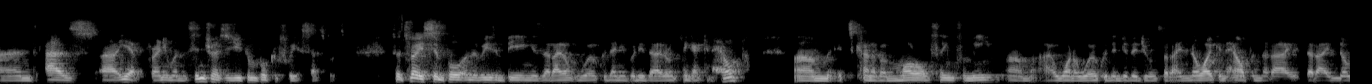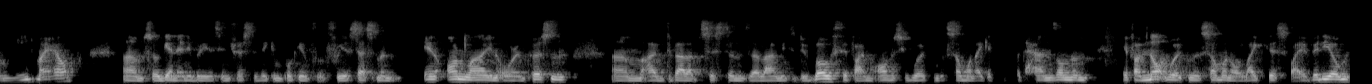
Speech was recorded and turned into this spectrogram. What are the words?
and as, uh, yeah, for anyone that's interested, you can book a free assessment. So it's very simple. And the reason being is that I don't work with anybody that I don't think I can help. Um, it's kind of a moral thing for me. Um, I want to work with individuals that I know I can help and that I that I know need my help. Um, so again, anybody that's interested, they can book in for a free assessment in online or in person. Um, I've developed systems that allow me to do both. If I'm obviously working with someone, I get to put hands on them. If I'm not working with someone or like this via video,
